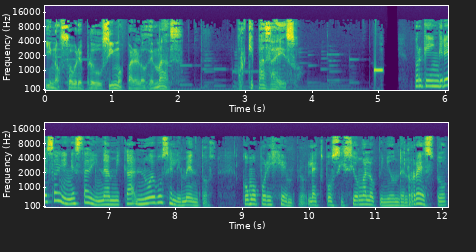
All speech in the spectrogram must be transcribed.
y nos sobreproducimos para los demás. ¿Por qué pasa eso? Porque ingresan en esta dinámica nuevos elementos, como por ejemplo la exposición a la opinión del resto,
